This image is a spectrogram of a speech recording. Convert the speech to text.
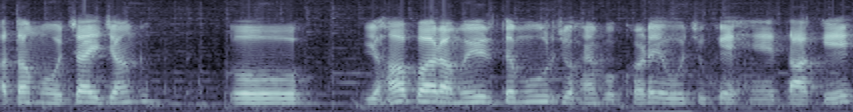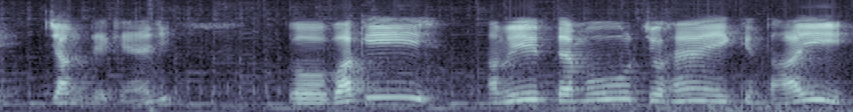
ख़त्म हो जाए जंग। तो यहाँ पर अमीर तैमूर जो हैं वो खड़े हो चुके हैं ताकि जंग देखें, हैं जी। तो बाकी अमीर तैमूर जो हैं, एक इंतहाई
